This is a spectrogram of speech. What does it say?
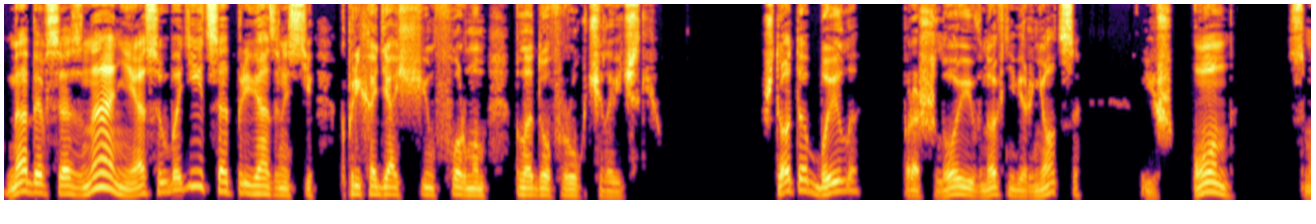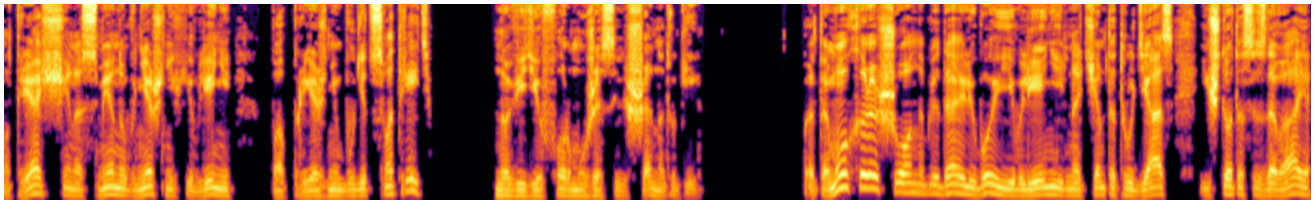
Надо в сознании освободиться от привязанности к приходящим формам плодов рук человеческих. Что-то было, прошло и вновь не вернется. Лишь он, смотрящий на смену внешних явлений, по-прежнему будет смотреть, но видя форму уже совершенно другие. Потому хорошо, наблюдая любое явление или над чем-то трудясь и что-то создавая,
